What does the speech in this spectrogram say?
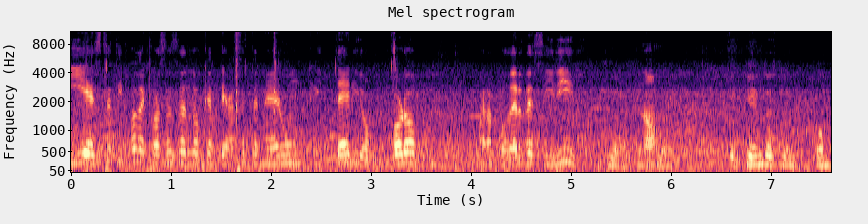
Y este tipo de cosas es lo que te hace tener un criterio propio para poder decidir, ¿no? Que entiendas bien cómo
